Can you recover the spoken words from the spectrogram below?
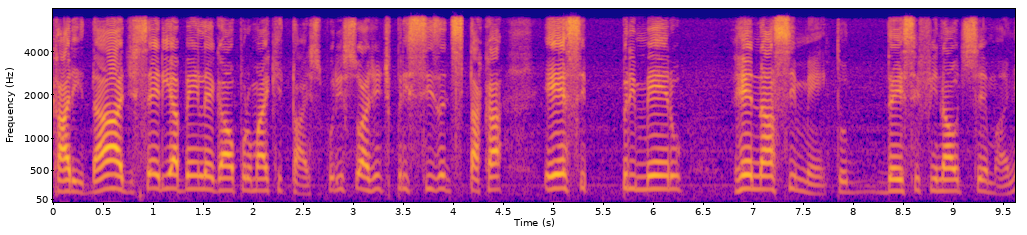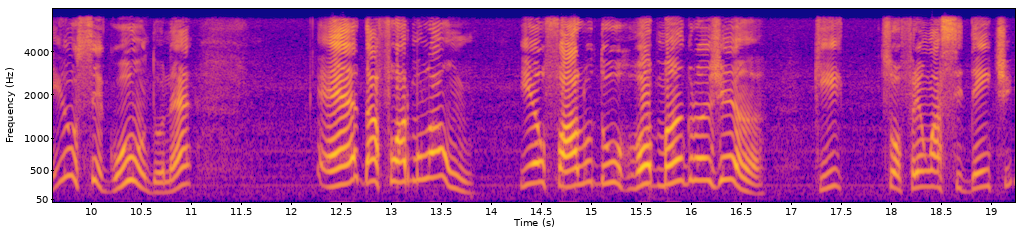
caridade, seria bem legal para o Mike Tyson. Por isso a gente precisa destacar esse primeiro renascimento desse final de semana. E o segundo, né, é da Fórmula 1. E eu falo do Romain Grosjean, que sofreu um acidente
